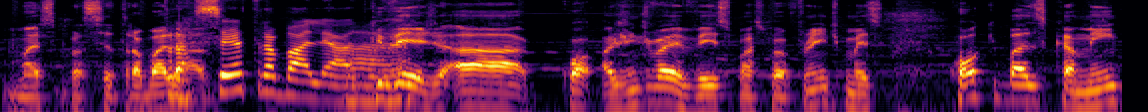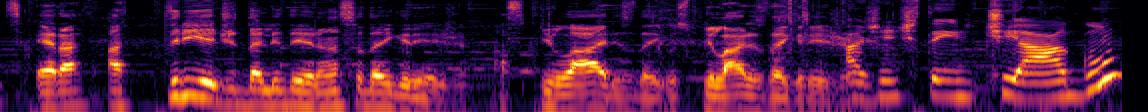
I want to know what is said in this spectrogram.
mas para ser trabalhado. Para ser trabalhado. Que veja, a, a gente vai ver isso mais para frente, mas qual que basicamente era a tríade da liderança da igreja, as pilares da, os pilares da igreja? A gente tem Tiago,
